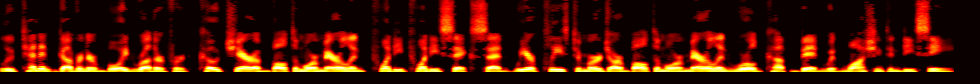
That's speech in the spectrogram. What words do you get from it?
Lieutenant Governor Boyd Rutherford, co-chair of Baltimore Maryland 2026 said, We are pleased to merge our Baltimore Maryland World Cup bid with Washington, D.C.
